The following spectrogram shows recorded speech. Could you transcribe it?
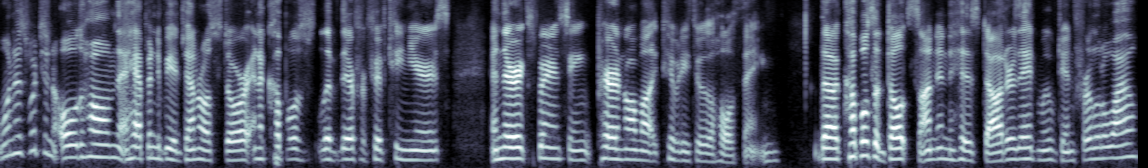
One is which an old home that happened to be a general store, and a couple's lived there for 15 years, and they're experiencing paranormal activity through the whole thing. The couple's adult son and his daughter, they had moved in for a little while,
